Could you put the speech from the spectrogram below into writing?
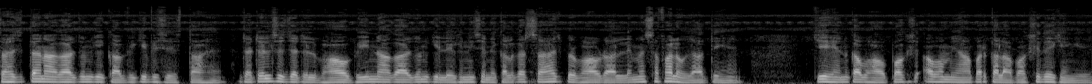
सहजता नागार्जुन की काव्य की विशेषता है। जटिल से जटिल भाव भी नागार्जुन की लेखनी से निकलकर सहज प्रभाव डालने में सफल हो जाते हैं। ये है इनका भाव पक्ष अब हम यहाँ पर कला पक्ष देखेंगे।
